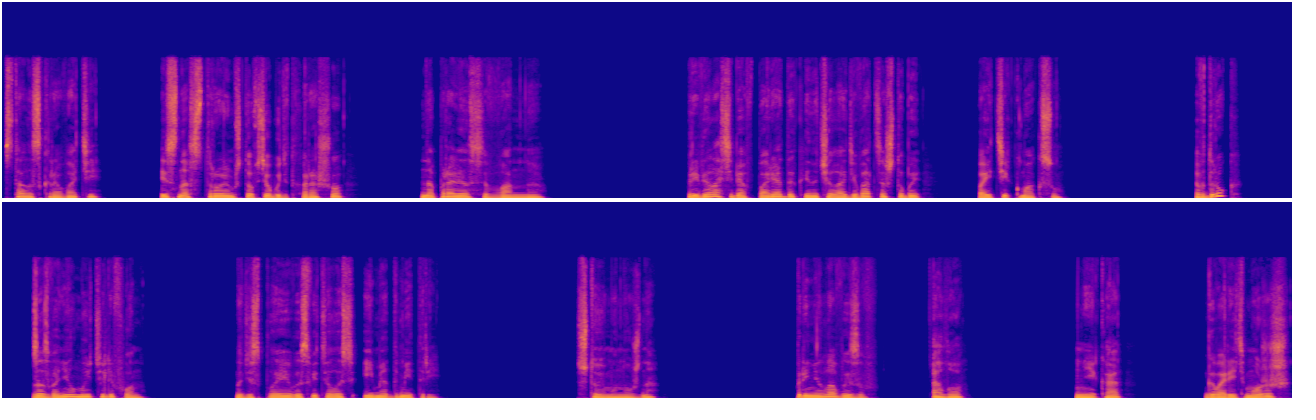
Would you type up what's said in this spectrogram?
Встала с кровати и с настроем, что все будет хорошо, направилась в ванную. Привела себя в порядок и начала одеваться, чтобы пойти к Максу. Вдруг зазвонил мой телефон. На дисплее высветилось имя Дмитрий. Что ему нужно? Приняла вызов. Алло. «Ника, говорить можешь?»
